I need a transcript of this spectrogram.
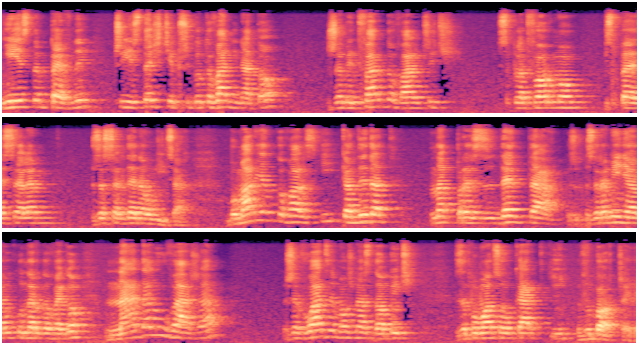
nie jestem pewny, czy jesteście przygotowani na to, żeby twardo walczyć z Platformą i z PSL-em z SLD na ulicach. Bo Marian Kowalski, kandydat na prezydenta z ramienia Ruchu Narodowego, nadal uważa, że władzę można zdobyć za pomocą kartki wyborczej.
